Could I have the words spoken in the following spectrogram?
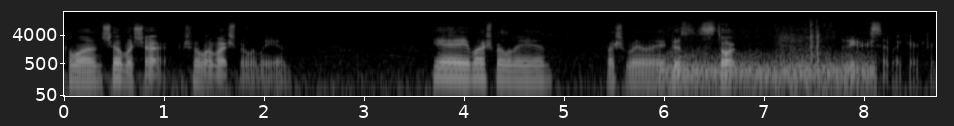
Come on, show my shot. Show my Marshmallow Man. Yay, Marshmallow Man. Marshmallow Man goes to the store. I need to reset my character.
